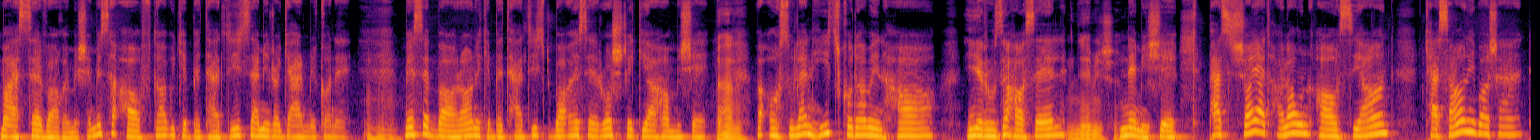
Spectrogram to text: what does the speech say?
مؤثر واقع میشه. مثل آفتابی که به تدریج زمین را گرم می‌کنه. مثل بارانی که به تدریج باعث رشد گیاهان میشه. بله. و اصولا هیچ کدام اینها یه روزه حاصل نمیشه. نمیشه. پس شاید حالا اون آسیان کسانی باشند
